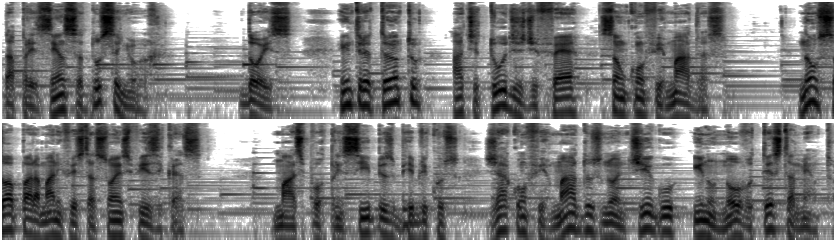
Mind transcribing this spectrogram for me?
da presença do Senhor. 2. Entretanto, atitudes de fé são confirmadas, não só para manifestações físicas, mas por princípios bíblicos já confirmados no Antigo e no Novo Testamento.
